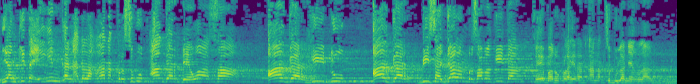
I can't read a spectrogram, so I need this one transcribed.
yang kita inginkan adalah anak tersebut agar dewasa, agar hidup, agar bisa jalan bersama kita. Saya baru kelahiran anak sebulan yang lalu.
